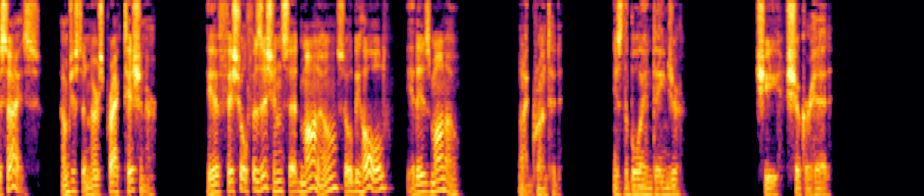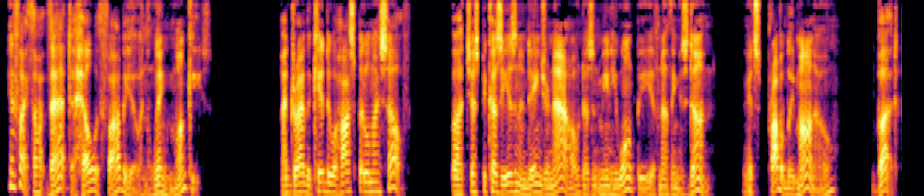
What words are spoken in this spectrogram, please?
Besides, I'm just a nurse practitioner. The official physician said mono, so behold, it is mono. I grunted. Is the boy in danger? She shook her head. If I thought that, to hell with Fabio and the winged monkeys. I'd drive the kid to a hospital myself. But just because he isn't in danger now doesn't mean he won't be if nothing is done. It's probably mono, but...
